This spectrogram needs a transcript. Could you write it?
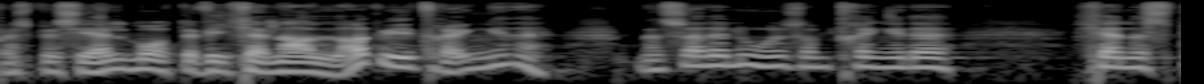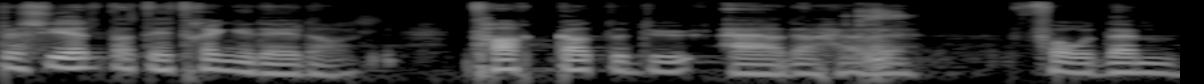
På en spesiell måte. Vi kjenner alle at vi trenger det. Men så er det noen som trenger det kjenner spesielt at jeg trenger det i dag. Takk at du er der, Herre, for dem.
